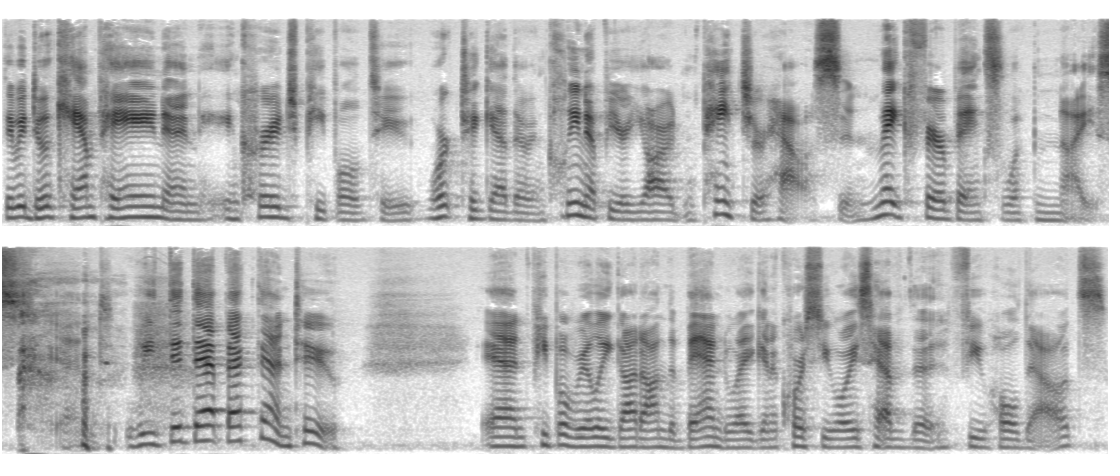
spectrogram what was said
they would do a campaign and encourage people to work together and clean up your yard and paint your house and make Fairbanks look nice. and we did that back then too and people really got on the bandwagon. Of course, you always have the few holdouts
